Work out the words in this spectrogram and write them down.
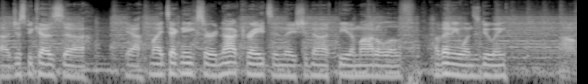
uh, just because, uh, yeah, my techniques are not great and they should not be a model of, of anyone's doing. Um,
